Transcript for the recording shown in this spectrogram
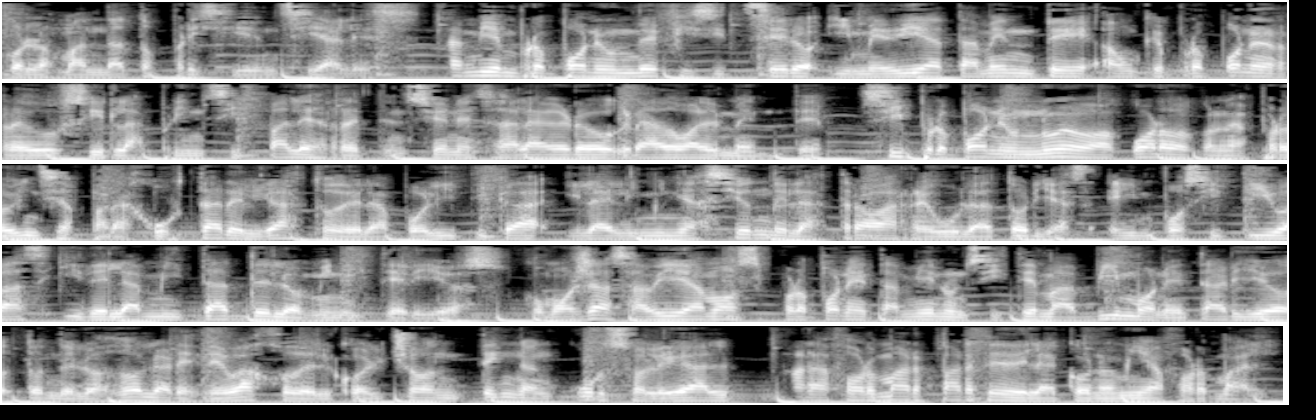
con los mandatos presidenciales. También propone un déficit cero inmediatamente, aunque propone reducir las principales retenciones al agro gradualmente. Sí propone un nuevo acuerdo con las provincias para ajustar el gasto de de la política y la eliminación de las trabas regulatorias e impositivas y de la mitad de los ministerios. Como ya sabíamos, propone también un sistema bimonetario donde los dólares debajo del colchón tengan curso legal para formar parte de la economía formal.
